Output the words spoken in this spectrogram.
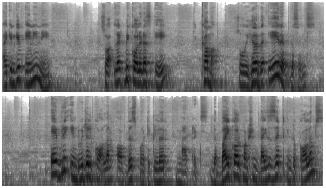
I can give any name so let me call it as A, comma. So here the A represents every individual column of this particular matrix. The ByCol function dices it into columns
